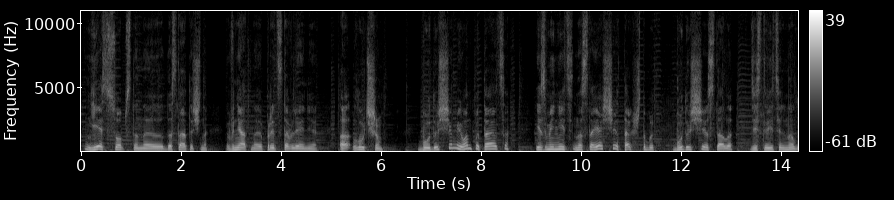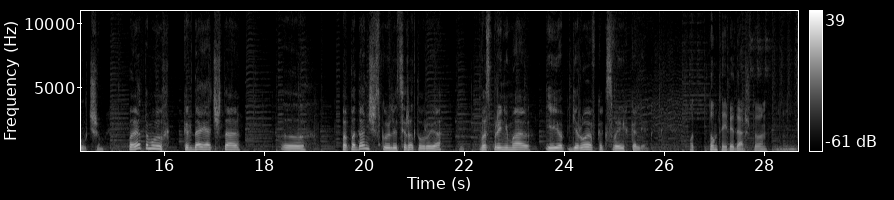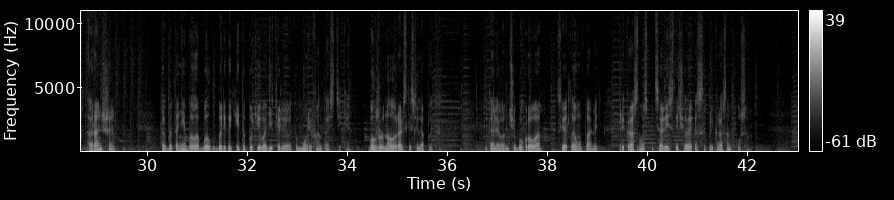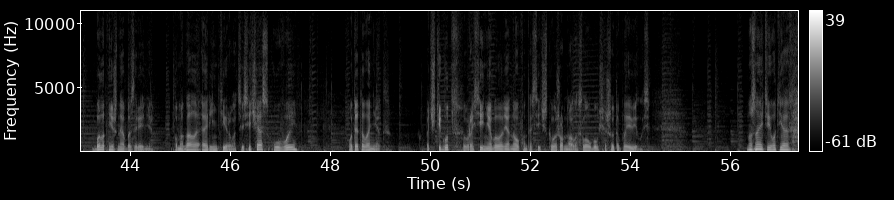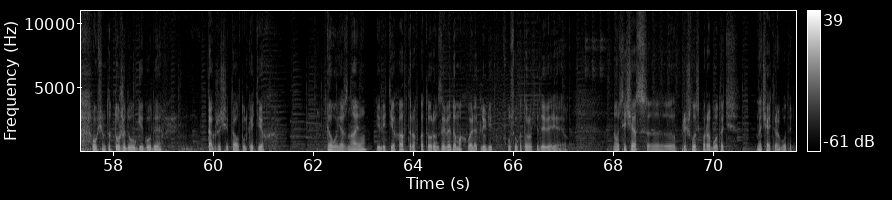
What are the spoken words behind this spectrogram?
есть собственное достаточно внятное представление о лучшем будущем, и он пытается изменить настоящее так, чтобы будущее стало действительно лучшим. Поэтому, когда я читаю э, попаданческую литературу, я воспринимаю ее героев как своих коллег. Вот в том-то и беда, что раньше, как бы то ни было, был, были какие-то путеводители в этом море фантастики. Был журнал «Уральский следопыт». Виталия Ивановича Бугрова, светлая ему память, прекрасного специалиста и человека с прекрасным вкусом. Было книжное обозрение, помогало ориентироваться. Сейчас, увы, вот этого нет почти год в России не было ни одного фантастического журнала. Слава богу, сейчас что-то появилось. Но знаете, вот я, в общем-то, тоже долгие годы также читал только тех, кого я знаю, или тех авторов, которых заведомо хвалят люди, вкусу которых я доверяю. Но вот сейчас э, пришлось поработать, начать работать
